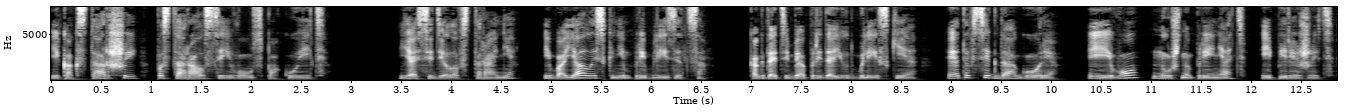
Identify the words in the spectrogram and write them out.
и, как старший, постарался его успокоить. Я сидела в стороне и боялась к ним приблизиться. Когда тебя предают близкие, это всегда горе, и его нужно принять и пережить.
